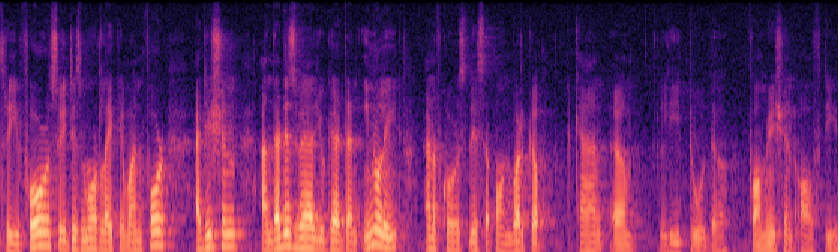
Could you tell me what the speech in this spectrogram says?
3, 4. So, it is more like a 1 4 addition and that is where you get an enolate and of course this upon workup can um, lead to the formation of the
